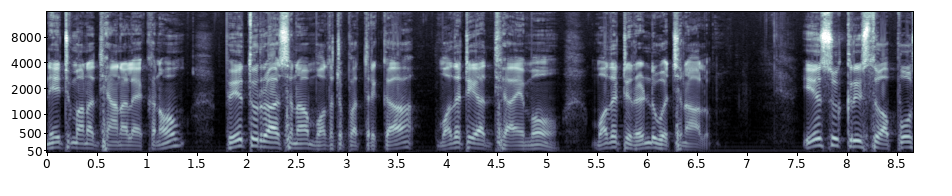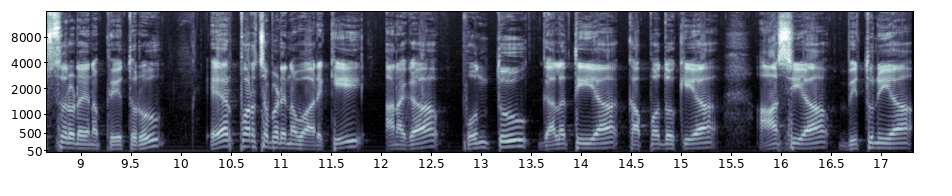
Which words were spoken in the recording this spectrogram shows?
నేటి మన ధ్యాన లేఖనం పేతురు రాసిన మొదటి పత్రిక మొదటి అధ్యాయము మొదటి రెండు వచనాలు. యేసుక్రీస్తు అపోస్తరుడైన పేతురు ఏర్పరచబడిన వారికి అనగా పొంతు గలతీయ కప్పదొకియా ఆసియా బితునియా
